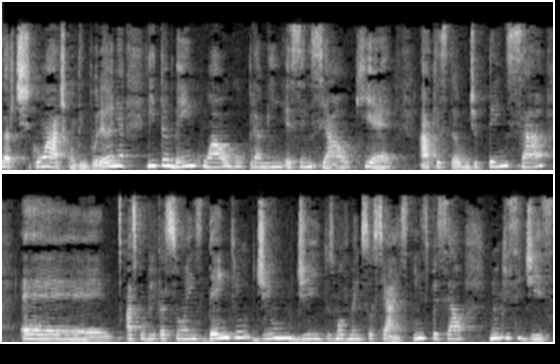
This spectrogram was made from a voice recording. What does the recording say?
art com a arte contemporânea e também com algo, para mim, essencial, que é a questão de pensar é, as publicações dentro de um de, dos movimentos sociais, em especial no que se diz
